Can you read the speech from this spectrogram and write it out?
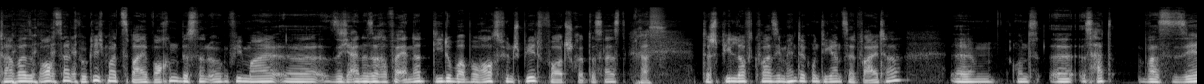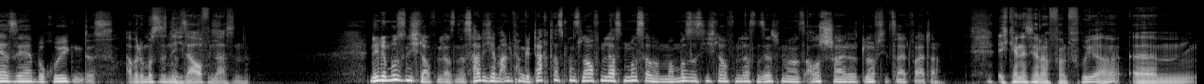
teilweise braucht es halt wirklich mal zwei Wochen, bis dann irgendwie mal äh, sich eine Sache verändert, die du aber brauchst für einen Spielfortschritt. Das heißt, Krass. Das Spiel läuft quasi im Hintergrund die ganze Zeit weiter ähm, und äh, es hat was sehr, sehr Beruhigendes. Aber du musst es nicht laufen lassen. Nee, du musst es nicht laufen lassen. Das hatte ich am Anfang gedacht, dass man es laufen lassen muss, aber man muss es nicht laufen lassen. Selbst wenn man es ausschaltet, läuft die Zeit weiter. Ich kenne es ja noch von früher. Ähm,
